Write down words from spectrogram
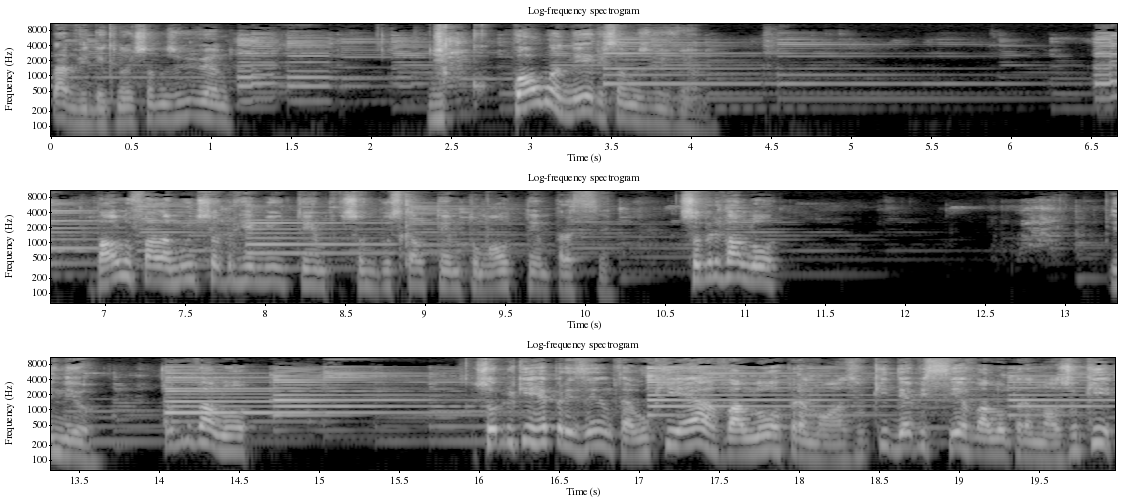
da vida que nós estamos vivendo. De qual maneira estamos vivendo? Paulo fala muito sobre remir o tempo, sobre buscar o tempo, tomar o tempo para si. Sobre valor. Entendeu? Sobre valor. sobre o que representa, o que é valor para nós, o que deve ser valor para nós, o que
